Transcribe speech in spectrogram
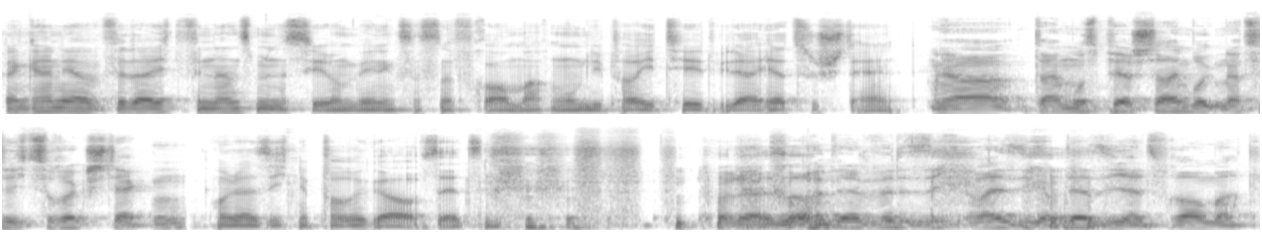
Dann kann ja vielleicht Finanzministerium wenigstens eine Frau machen, um die Parität wieder herzustellen. Ja, da muss Per Steinbrück natürlich zurückstecken. Oder sich eine Perücke aufsetzen. Oder so. Und er würde sich, weiß nicht, ob der sich als Frau macht.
